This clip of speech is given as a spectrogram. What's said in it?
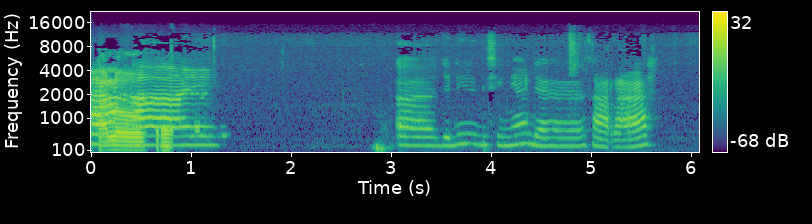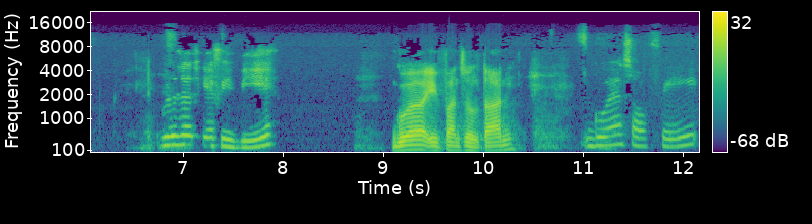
Halo. Hai. Eh, jadi di sini ada Sarah. Gue Zaskia Vivi. Gue Ivan Sultan. Gue Sofi.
